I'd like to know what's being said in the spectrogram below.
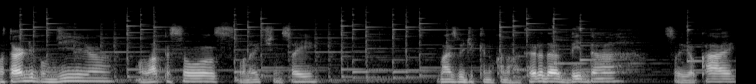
Boa tarde, bom dia, olá pessoas, boa noite, não sei. Mais vídeo aqui no canal Roteiro da Vida, sou eu, Kai.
